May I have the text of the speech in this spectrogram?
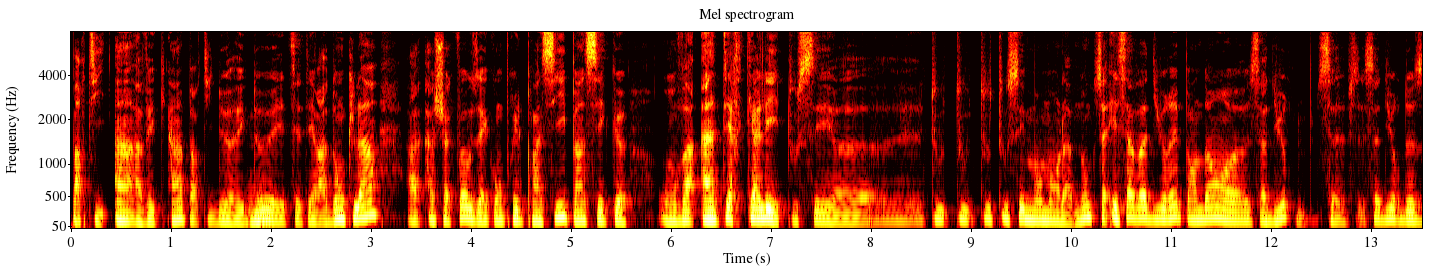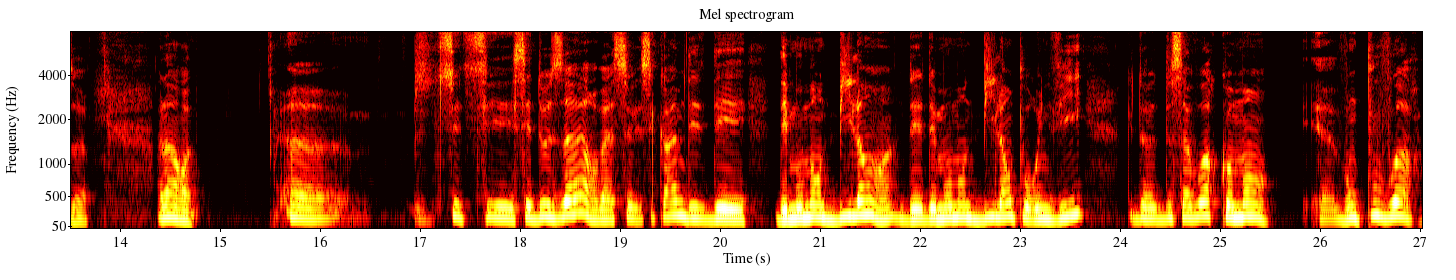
partie 1 avec 1, partie 2 avec 2, etc. Donc là, à, à chaque fois, vous avez compris le principe, hein, c'est que on va intercaler tous ces, euh, tous- tous ces moments-là. Donc ça, et ça va durer pendant, euh, ça dure, ça, ça dure deux heures. Alors, euh, ces deux heures, bah, c'est quand même des, moments de bilan, hein, des, moments de bilan pour une vie, de, savoir comment euh, vont pouvoir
